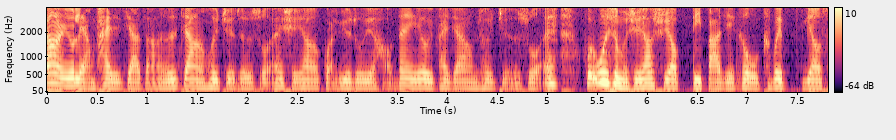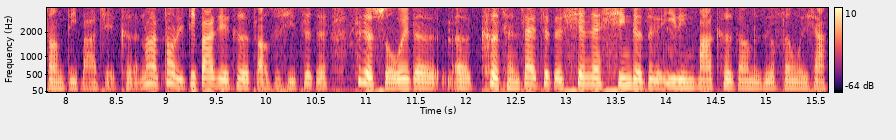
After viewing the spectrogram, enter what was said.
当然有两派的家长，有的家长会觉得说，哎，学校管越多越好。但也有一派家长就会觉得说，哎，会为什么学校需要第八节课？我可不可以不要上第八节课？那到底第八节课早自习这个这个所谓的呃课程，在这个现在新的这个一零八课纲的这个氛围下，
